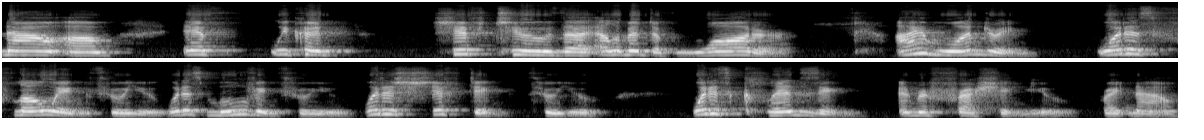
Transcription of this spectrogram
Now, um, if we could shift to the element of water, I am wondering what is flowing through you? What is moving through you? What is shifting through you? What is cleansing and refreshing you right now?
